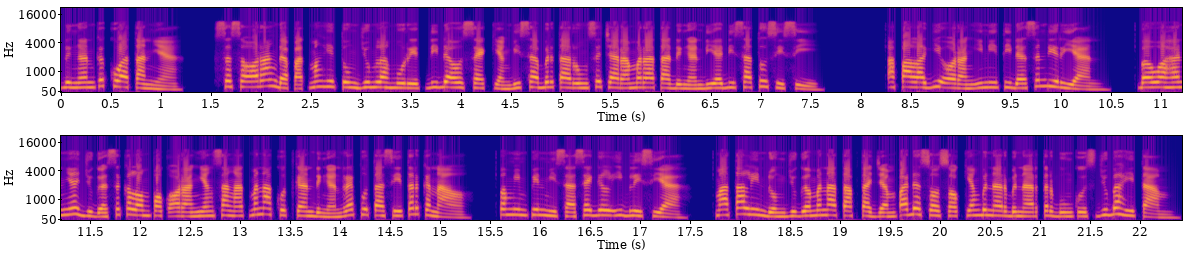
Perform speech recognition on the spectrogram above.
Dengan kekuatannya, seseorang dapat menghitung jumlah murid di Dao Sek yang bisa bertarung secara merata dengan dia di satu sisi. Apalagi orang ini tidak sendirian. Bawahannya juga sekelompok orang yang sangat menakutkan dengan reputasi terkenal. Pemimpin Misa Segel Iblis ya. Mata Lindung juga menatap tajam pada sosok yang benar-benar terbungkus jubah hitam.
